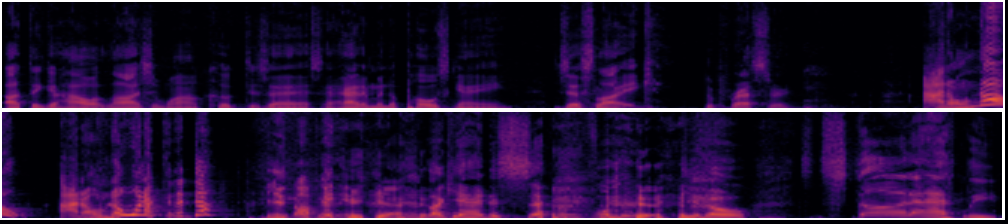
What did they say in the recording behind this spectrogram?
I think of how Olajuwon cooked his ass and had him in the post game, just like the presser. I don't know. I don't know what I could have done. You know what I mean? Yeah. Like he had this seven foot, you know, stud athlete,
